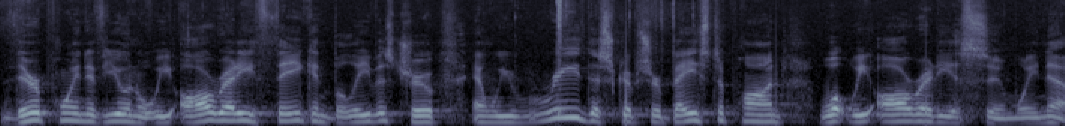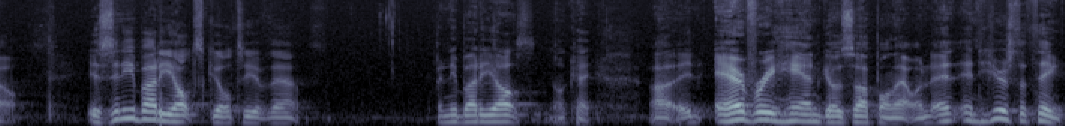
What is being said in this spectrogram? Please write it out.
their point of view and what we already think and believe is true, and we read the scripture based upon what we already assume we know. Is anybody else guilty of that? Anybody else? Okay. Uh, every hand goes up on that one. And, and here's the thing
